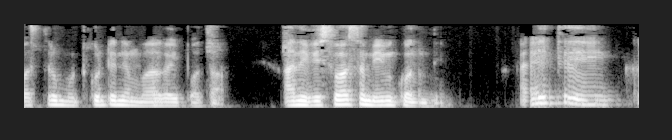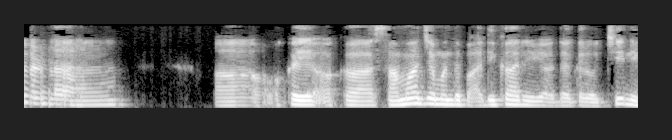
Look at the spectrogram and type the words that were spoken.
వస్త్రం ముట్టుకుంటే నేను బాగైపోతా అనే విశ్వాసం ఏమికొంది అయితే ఇక్కడ ఒక ఒక సమాజం మంది అధికారి దగ్గర వచ్చి నీ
